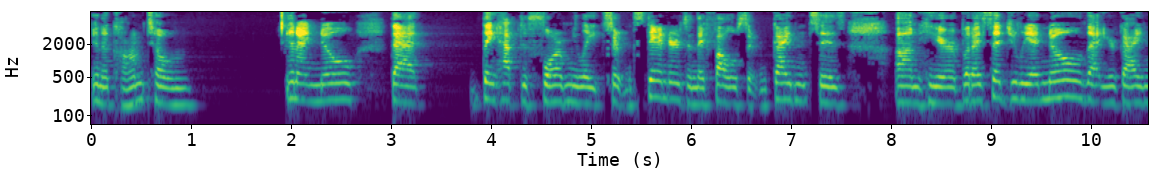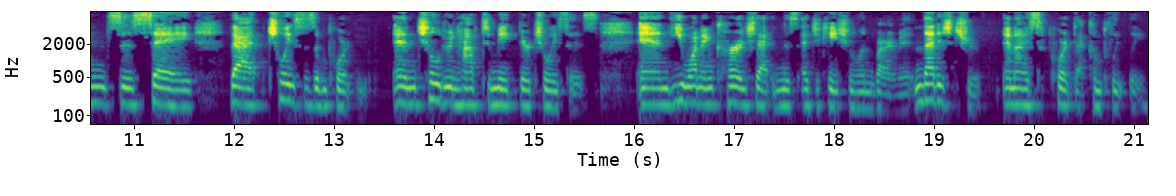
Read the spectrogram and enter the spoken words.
in a calm tone. And I know that they have to formulate certain standards and they follow certain guidances um, here. But I said, Julie, I know that your guidances say that choice is important and children have to make their choices. And you want to encourage that in this educational environment. And that is true. And I support that completely.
